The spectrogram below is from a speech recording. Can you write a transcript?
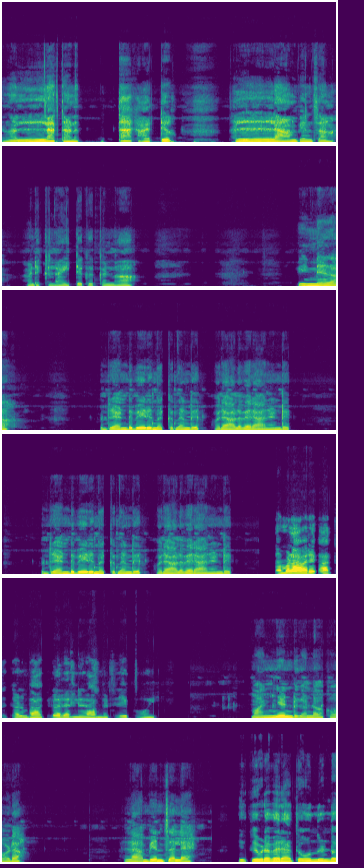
നല്ല തണുത്ത കാറ്റ് നല്ല ആംബിയൻസ് ആണ്. അവിടെയൊക്കെ ലൈറ്റൊക്കെ കണ്ടാ പിന്നെ ഇതാ ഇവിടെ രണ്ടുപേര് നിൽക്കുന്നുണ്ട്. ഒരാൾ വരാനുണ്ട്. ഇവിടെ രണ്ടുപേര് നിൽക്കുന്നുണ്ട്. ഒരാൾ വരാനുണ്ട്. നമ്മൾ അവരെ കാത്തിക്കാണ്. ബാക്കിയുള്ളവരെല്ലാം അമ്പലത്തിലേക്ക് പോയി. മഞ്ഞുണ്ട് കണ്ടോ? കോട. ലാംബിയൻസ് ആംബിയൻസ് അല്ലേ? നിങ്ങൾക്ക് ഇവിടെ വരാൻ തോന്നുന്നുണ്ടോ?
